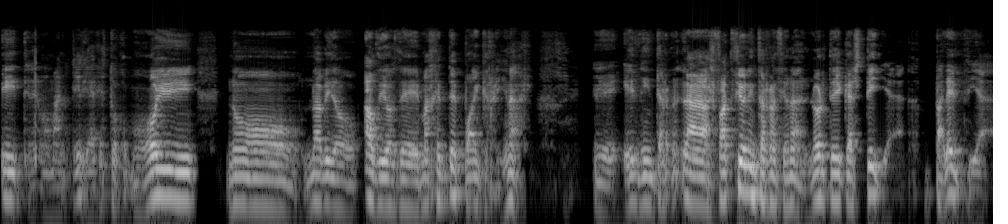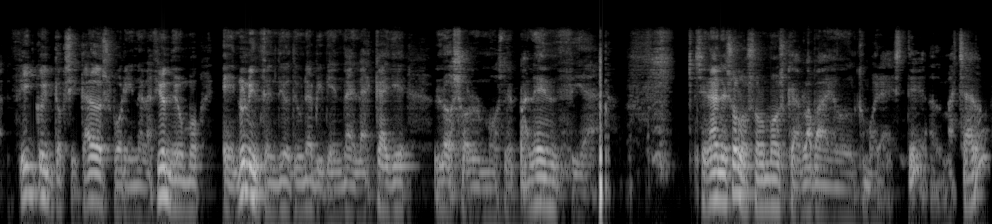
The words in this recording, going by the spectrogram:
Y tenemos noticias, que esto como hoy no, no ha habido audios de más gente, pues hay que rellenar. Eh, la facción internacional, norte de Castilla, Valencia, cinco intoxicados por inhalación de humo en un incendio de una vivienda en la calle Los Olmos de Palencia. ¿Serán esos los olmos que hablaba el, ¿cómo era este? ¿El Machado?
